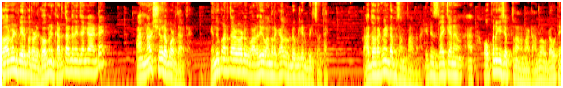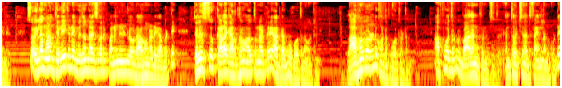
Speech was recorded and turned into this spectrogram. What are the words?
గవర్నమెంట్ పేరుపోతాడు గవర్నమెంట్ కడతాడు నిజంగా అంటే I'm not sure about that ఎందుకు కడతాడు వాడు? వాడిది వంద రకాల డూప్లికేట్ బిల్స్ ఉంటాయి. అదో రకమైన డబ్బు సంపాదన. ఇట్ ఈస్ లైక్ నేను ఓపెన్గా చెప్తున్నాను అనమాట అందులో డౌట్ ఏం లేదు. సో ఇలా మనం తెలియకుండా మిథున రాశి వరకు పన్నెండింటిలో రాహు ఉన్నాడు కాబట్టి తెలుస్తూ కళకు అర్థం అవుతున్నట్టే ఆ డబ్బు పోతూనే ఉంటుంది. లాభంలో నుండి కొంత పోతుంటుంది. ఆ పోతుంటే బాధ అనిపించదు. ఎంత వచ్చింది అది ఫైనల్ అనుకుంటే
